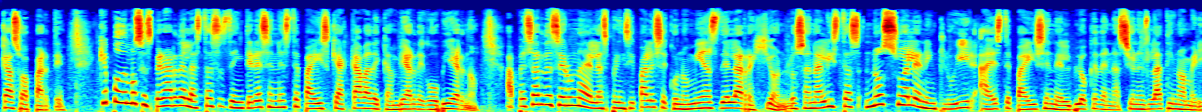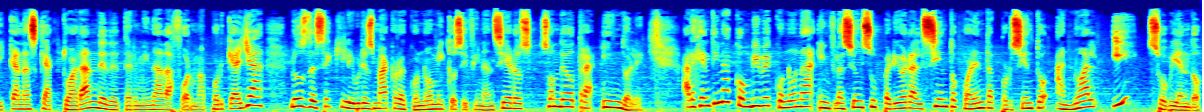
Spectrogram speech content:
caso aparte. ¿Qué podemos esperar de las tasas de interés en este país que acaba de cambiar de gobierno? A pesar de ser una de las principales economías de la región, los analistas no suelen incluir a este país en el bloque de naciones latinoamericanas que actuarán de determinada forma, porque allá los desequilibrios macroeconómicos y financieros son de otra índole. Argentina convive con una inflación superior al 140% anual y subiendo,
